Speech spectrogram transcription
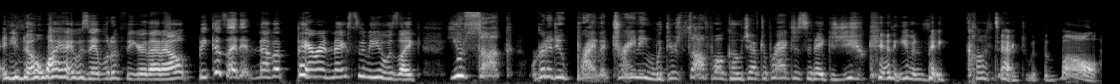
And you know why I was able to figure that out? Because I didn't have a parent next to me who was like, you suck. We're going to do private training with your softball coach after practice today because you can't even make contact with the ball.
